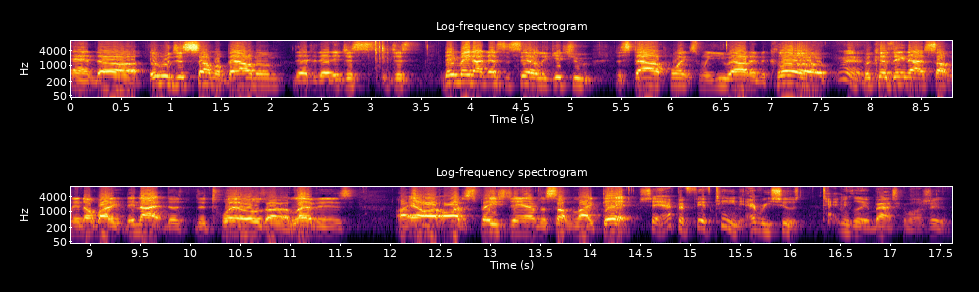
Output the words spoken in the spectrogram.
and uh, it was just something about them that that it just it just they may not necessarily get you the style points when you out in the club Yeah. because they're not something that nobody they're not the the twelves or elevens or, or, or the space jams or something like that. Shit, after 15, every shoe is technically a basketball shoe.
